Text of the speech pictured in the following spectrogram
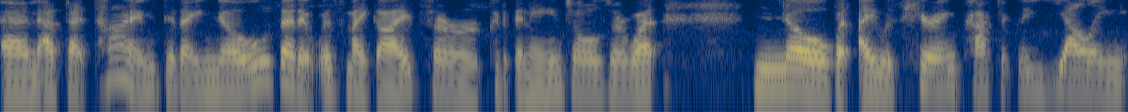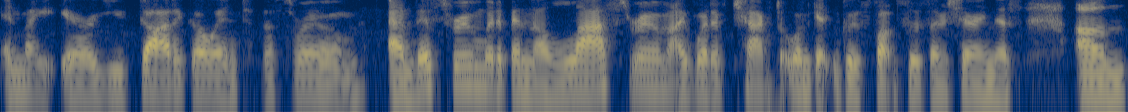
and at that time, did I know that it was my guides or could have been angels or what? No, but I was hearing practically yelling in my ear, you got to go into this room. And this room would have been the last room I would have checked. Oh, I'm getting goosebumps as I'm sharing this. Um,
